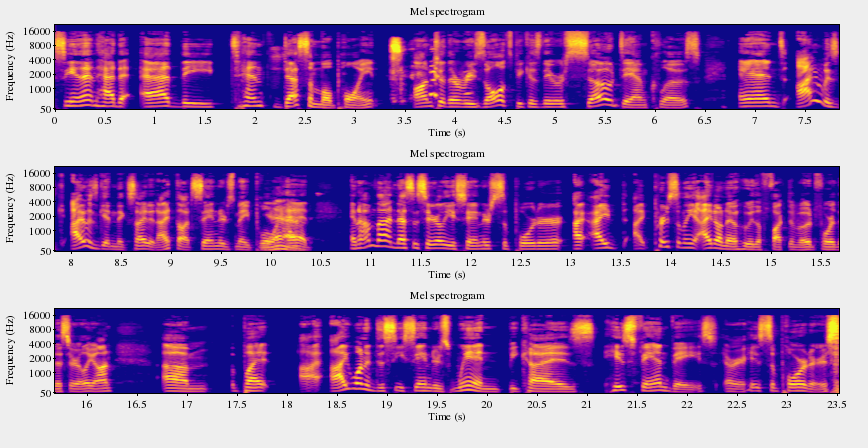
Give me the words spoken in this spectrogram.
CNN had to add the 10th decimal point onto their results because they were so damn close. And I was, I was getting excited. I thought Sanders may pull Yeah. ahead. And I'm not necessarily a Sanders supporter. I, I, I personally, I don't know who the fuck to vote for this early on. Um, but I, I wanted to see Sanders win because his fan base or his supporters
